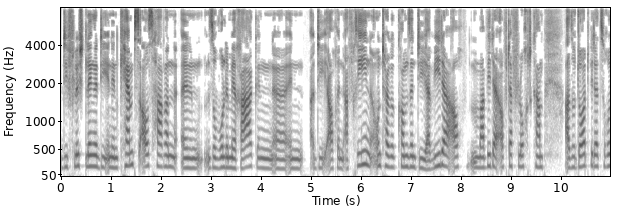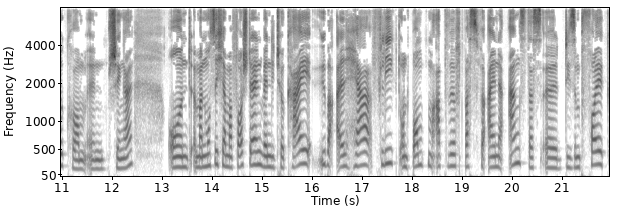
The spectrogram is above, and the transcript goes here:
die Flüchtlinge, die in den Camps ausharren, in, sowohl im Irak, in, äh, in, die auch in Afrin untergekommen sind, die ja wieder auch mal wieder auf der Flucht kamen, also dort wieder zurückkommen in Schingal. Und man muss sich ja mal vorstellen, wenn die Türkei überall herfliegt und Bomben abwirft, was für eine Angst das äh, diesem Volk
